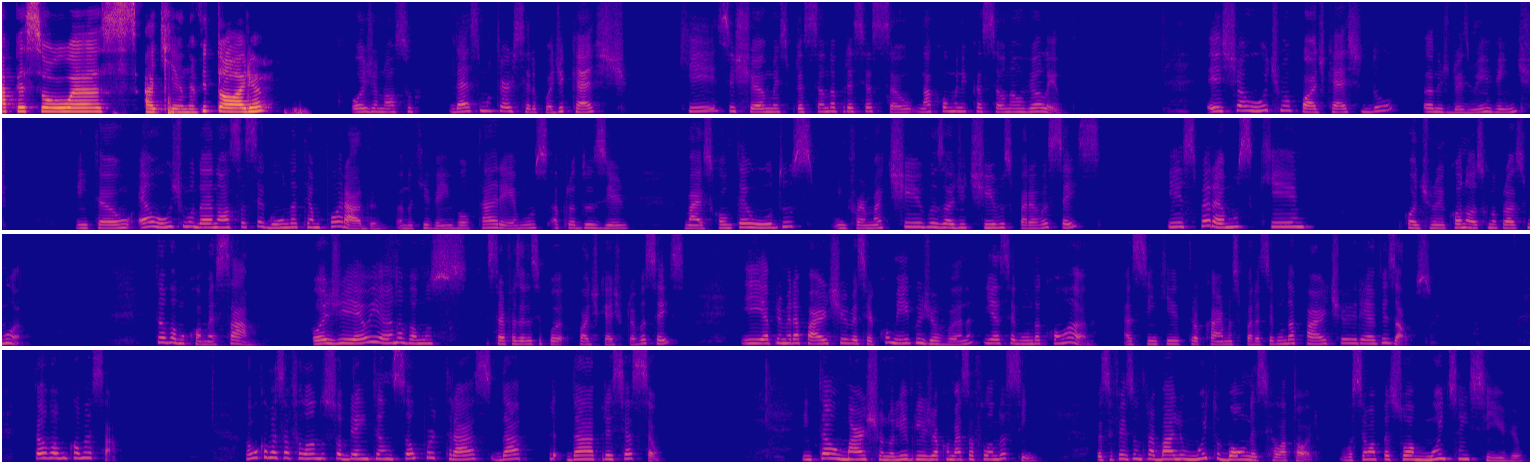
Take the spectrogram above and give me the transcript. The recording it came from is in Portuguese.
Olá, pessoas! Aqui é Ana Vitória. Hoje é o nosso 13º podcast, que se chama Expressando Apreciação na Comunicação Não Violenta. Este é o último podcast do ano de 2020, então é o último da nossa segunda temporada. Ano que vem voltaremos a produzir mais conteúdos informativos, auditivos para vocês e esperamos que Continue conosco no próximo ano. Então vamos começar? Hoje eu e Ana vamos estar fazendo esse podcast para vocês. E a primeira parte vai ser comigo, Giovana, e a segunda com a Ana. Assim que trocarmos para a segunda parte, eu irei avisá-los. Então vamos começar. Vamos começar falando sobre a intenção por trás da, da apreciação. Então, o Marshall, no livro, ele já começa falando assim: Você fez um trabalho muito bom nesse relatório. Você é uma pessoa muito sensível.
